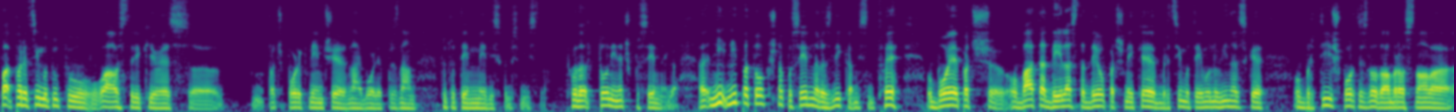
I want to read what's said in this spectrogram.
pa, pa recimo tudi v, v Avstriji, ki jo jaz uh, pač poleg Nemčije najbolje poznam, tudi v tem medijskem smislu. Tako da to ni nič posebnega. Ni, ni pa to kakšna posebna razlika. Mislim, to je oboje pač oba ta dela sta del pač neke, recimo temu novinarske obrti. Šport je zelo dobra osnova uh,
